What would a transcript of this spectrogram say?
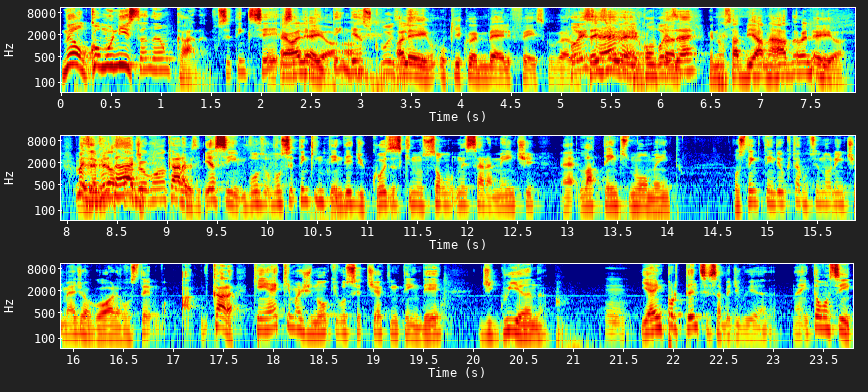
Não, comunista, não, cara. Você tem que ser. É, você olha tem aí, entender ó. as coisas. Olha aí o que, que o MBL fez com o garoto. Pois Vocês é, viram ele contando pois é. que não sabia nada, olha aí, ó. Mas Ele é já sabe verdade. Cara, coisa. e assim, vo- você tem que entender de coisas que não são necessariamente é, latentes no momento. Você tem que entender o que está acontecendo no Oriente Médio agora. Você tem... Cara, quem é que imaginou que você tinha que entender de Guiana? Hum. E é importante você saber de Guiana. né? Então, assim,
